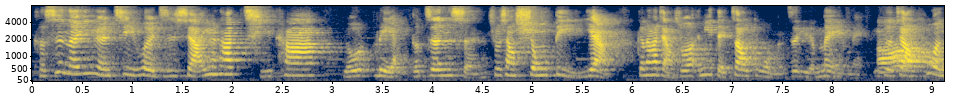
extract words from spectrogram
可是呢，因缘际会之下，因为他其他有两个真神，就像兄弟一样，跟他讲说，你得照顾我们这里的妹妹，一个叫混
